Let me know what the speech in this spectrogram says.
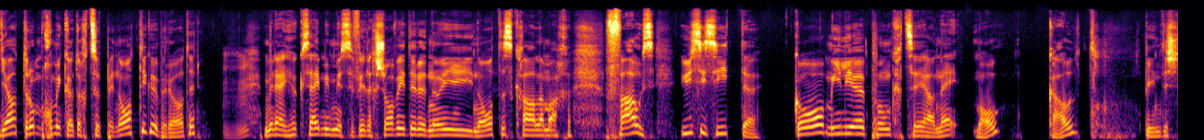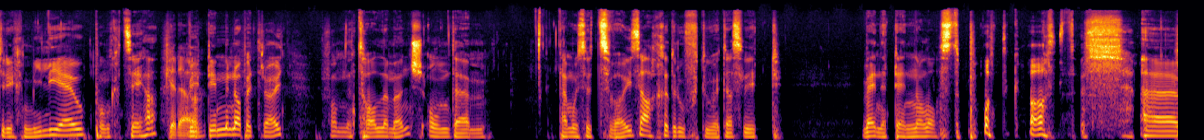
ja, darum komme ich doch zur Benotung über, oder? Mhm. Wir haben heute gesagt, wir müssen vielleicht schon wieder eine neue Notenskala machen. Falls unsere Seite gomilieu.ch, nein, mal, galt, bindestrich milieu.ch, Genau. wird immer noch betreut von einem tollen Menschen und ähm, da muss er zwei Sachen drauf tun. Das wird, wenn er dann noch den Podcast. ähm,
